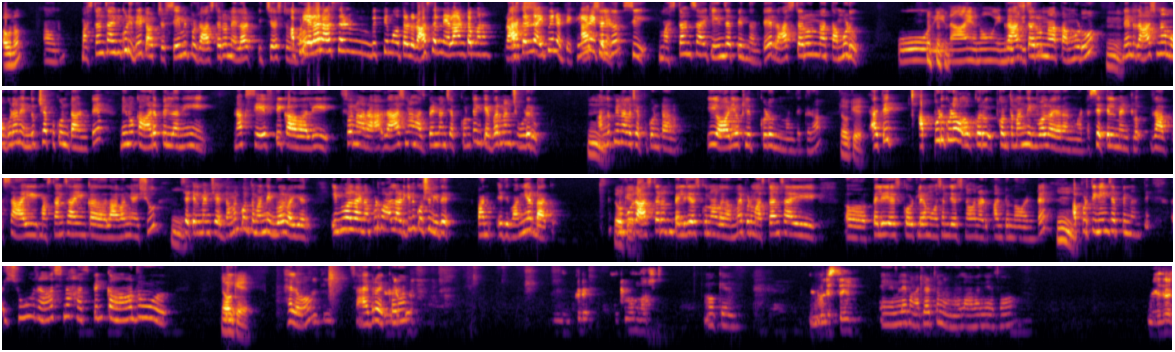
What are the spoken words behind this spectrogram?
అవునా? అవును. మస్తాన్ సాయిని కూడా ఇదే టార్చర్ సేమ్ ఇప్పుడు రాస్తారు ఎలా ఇచ్చేస్తుంది? అప్పుడు ఎలా రాస్తాడు విక్టిమ్ అవుతాడు రాస్తాడని ఎలా అంటాం మనం? రాస్తాడని అయిపోయినట్టే క్లియర్ అయిపోయినట్టు. సి మస్తాన్ సాయికి ఏం చెప్పిందంటే రాస్తారు నా తమ్ముడు. ఓ రే నాయనో రాస్తారు నా తమ్ముడు నేను రాసిన మొగుడని ఎందుకు చెప్పుకుంటా అంటే నేను ఒక ఆడపిల్లని నాకు సేఫ్టీ కావాలి. సో నా రా- రాసిన హస్బెండ్ అని చెప్పుకుంటే ఇంకెవరు నన్ను చూడరు. అందుకు నేను అలా చెప్పుకుంటాను. ఈ ఆడియో క్లిప్ కూడా ఉంది మన దగ్గర. ఓకే. అయితే అప్పుడు కూడా ఒకరు కొంతమంది ఇన్వాల్వ్ అయ్యారు అనమాట సెటిల్మెంట్లో. రా సాయి మస్తాన్ సాయి ఇంకా లావణ్య ఇష్యూ సెటిల్మెంట్ చేద్దామని కొంతమంది ఇన్వాల్వ్ అయ్యారు. ఇన్వాల్వ్ అయినప్పుడు వాళ్ళు అడిగిన క్వశ్చన్ ఇదే. వన్ ఇది వన్ ఇయర్ బ్యాక్ నువ్వు రాస్తారు పెళ్ళి చేసుకున్నావు కదమ్మా ఇప్పుడు మస్తాన్ సాయి పెళ్ళి చేసుకోవట్లేదు మోసం చేసినావు అని అంటున్నావు అంటే అప్పుడు తినేం చెప్పిందంటే అయ్యో రాజ్ నా హస్బెండ్ కాదు. ఓకే హలో సాయి బ్రో ఎక్కడ? ఓకే. వివరిస్తే ఏం లే మాట్లాడుతున్నావా లావణ్యతో.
